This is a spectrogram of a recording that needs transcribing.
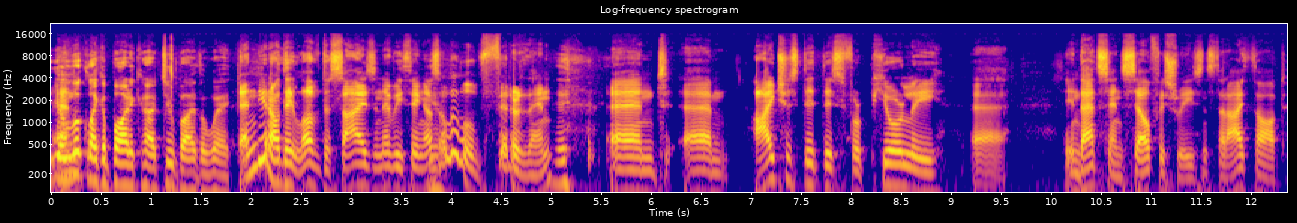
You And- look like a bodyguard too, by the way. and you know they loved the size and everything. I was a little fitter then, and um, I just did this for purely, uh, in that sense, selfish reasons. That I thought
